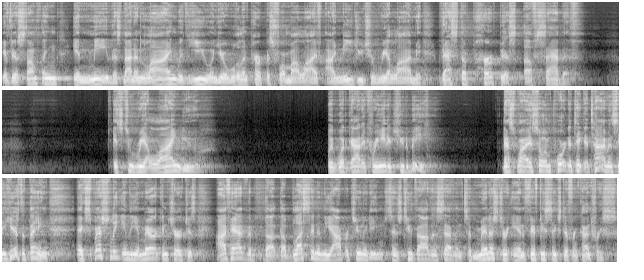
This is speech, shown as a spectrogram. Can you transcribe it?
if there's something in me that's not in line with you and your will and purpose for my life, I need you to realign me? That's the purpose of Sabbath. It's to realign you with what God had created you to be. That's why it's so important to take the time. And see, here's the thing, especially in the American churches, I've had the, the, the, blessing and the opportunity since 2007 to minister in 56 different countries.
